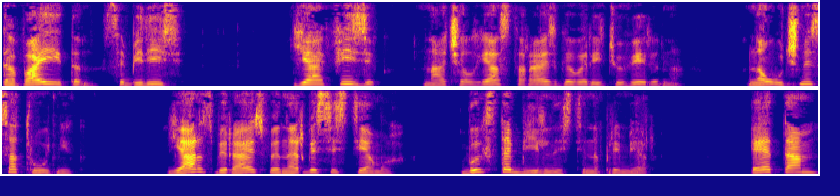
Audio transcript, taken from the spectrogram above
Давай, Итан, соберись. Я физик, начал я, стараясь говорить уверенно. Научный сотрудник. Я разбираюсь в энергосистемах, в их стабильности, например. Это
